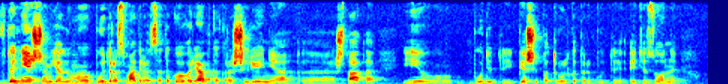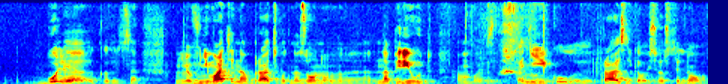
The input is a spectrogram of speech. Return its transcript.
В дальнейшем, я думаю, будет рассматриваться такой вариант, как расширение э, штата, и э, будет и пеший патруль, который будет эти зоны более, как говорится, внимательно брать вот на зону, э, на период там, каникул, праздников и всего остального.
